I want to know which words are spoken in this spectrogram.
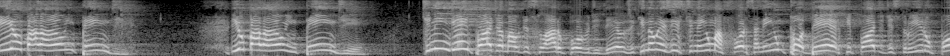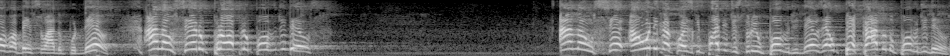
E o Balaão entende. E o Balaão entende que ninguém pode amaldiçoar o povo de Deus e que não existe nenhuma força, nenhum poder que pode destruir o povo abençoado por Deus, a não ser o próprio povo de Deus. A não ser, a única coisa que pode destruir o povo de Deus é o pecado do povo de Deus.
